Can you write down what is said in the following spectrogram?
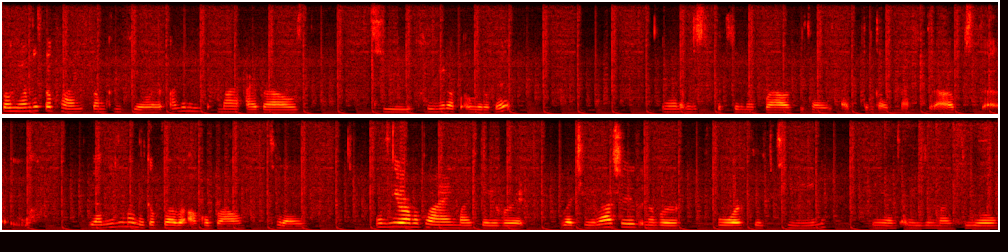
So here I'm just applying some concealer underneath my eyebrows to clean it up a little bit. And I'm just fixing my brows because I think I messed it up. So yeah, I'm using my Makeup Forever Aqua Brow today. And here I'm applying my favorite Red Cherry Lashes, number 415 and I'm using my Duo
